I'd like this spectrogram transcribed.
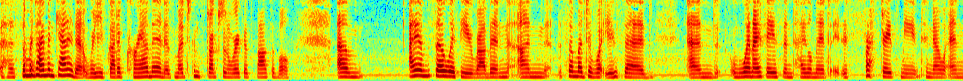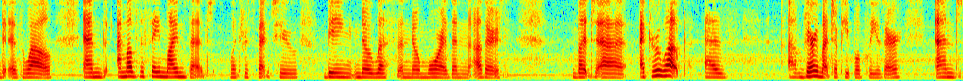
uh, summertime in Canada where you've got to cram in as much construction work as possible. Um, I am so with you, Robin, on so much of what you said. And when I face entitlement, it frustrates me to no end as well. And I'm of the same mindset with respect to being no less and no more than others. But uh, I grew up as uh, very much a people pleaser, and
